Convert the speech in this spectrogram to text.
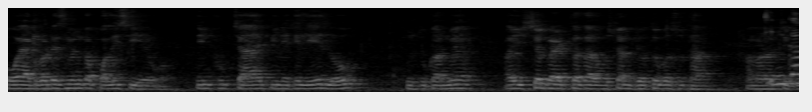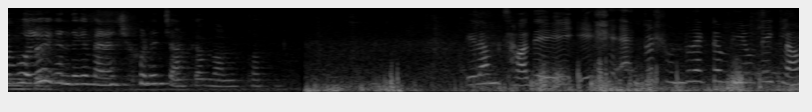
वो एडवर्टाइजमेंट का पॉलिसी है वो तीन फुट चाय पीने के लिए लोग उस दुकान में और इससे बैठता था उस टाइम ज्योति बसु था हमारा তিন chief কাপ minister। হলো এখান থেকে ম্যানেজ করে চার কাপ বানাতে হবে এলাম ছাদে এসে এত সুন্দর একটা ভিউ দেখলাম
